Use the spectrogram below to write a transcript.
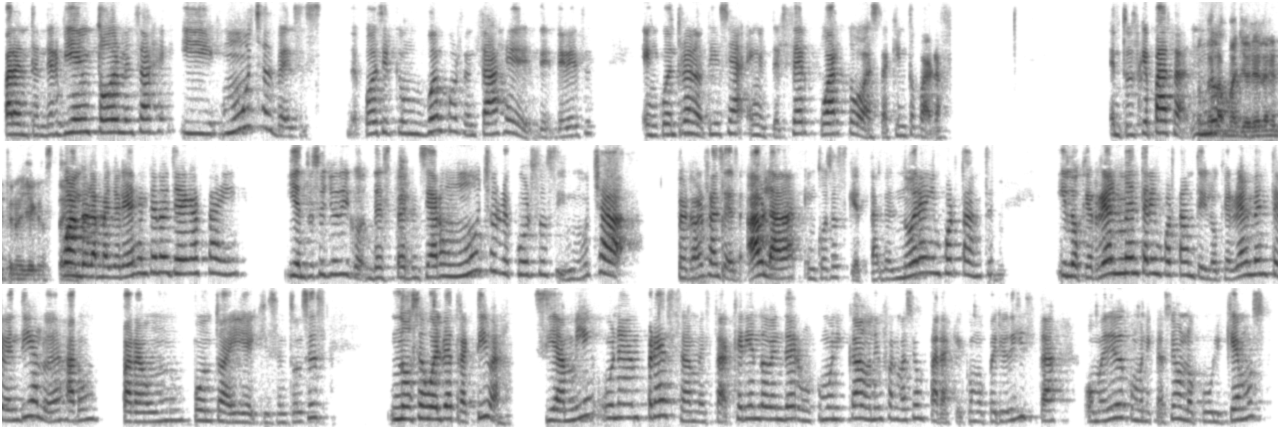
para entender bien todo el mensaje y muchas veces puedo decir que un buen porcentaje de, veces encuentro la noticia en el tercer, cuarto o hasta quinto párrafo. Entonces, ¿qué pasa? Cuando la mayoría de la gente no llega hasta ahí. Cuando la mayoría de la gente no llega hasta ahí. Y entonces yo digo, desperdiciaron muchos recursos y mucha, perdón el francés, hablada en cosas que tal vez no eran importantes. Y lo que realmente era importante y lo que realmente vendía lo dejaron para un punto ahí X. Entonces, no se vuelve atractiva. Si a mí una empresa me está queriendo vender un comunicado, una información para que como periodista o medio de comunicación lo publiquemos,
